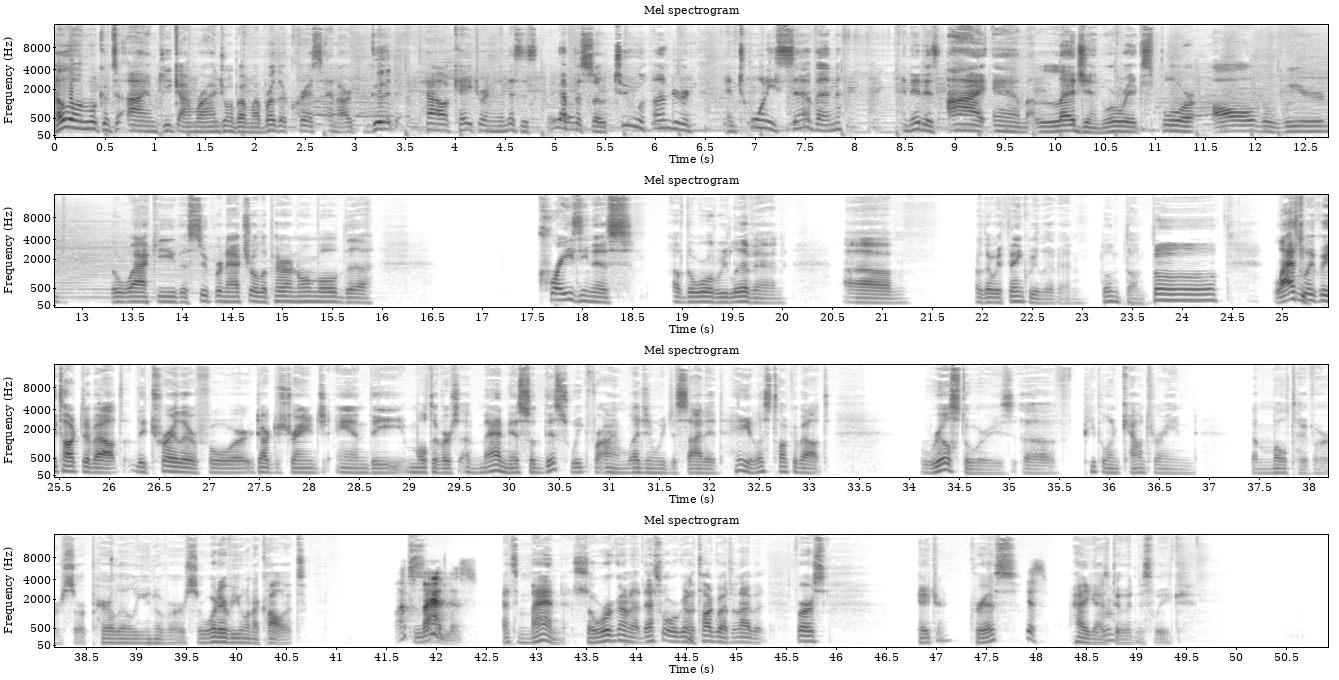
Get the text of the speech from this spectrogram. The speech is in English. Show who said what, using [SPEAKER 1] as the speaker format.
[SPEAKER 1] Hello and welcome to I Am Geek. I'm Ryan, joined by my brother Chris and our good pal Katrin, and this is episode 227, and it is I Am Legend, where we explore all the weird, the wacky, the supernatural, the paranormal, the craziness of the world we live in, um, or that we think we live in. Dun dun dun. Last
[SPEAKER 2] Hmm.
[SPEAKER 1] week we talked about the trailer for Doctor Strange and the Multiverse of Madness. So this week for I Am Legend, we decided, hey, let's talk about real stories of people encountering the multiverse or parallel universe or whatever you want to call it.
[SPEAKER 2] That's madness.
[SPEAKER 1] That's madness. So we're gonna that's what we're gonna talk about tonight. But first, Katrin, Chris,
[SPEAKER 3] Yes.
[SPEAKER 1] how you guys
[SPEAKER 2] Mhm.
[SPEAKER 1] doing this week?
